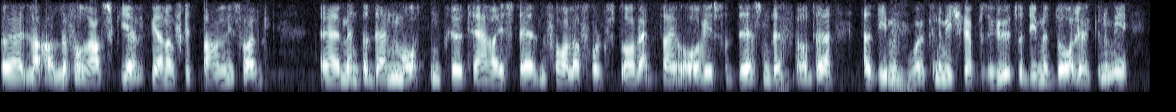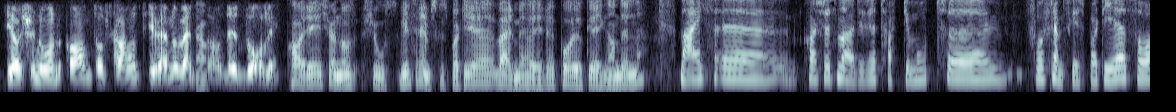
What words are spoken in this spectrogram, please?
Eh, La alle få rask hjelp gjennom fritt behandlingsvalg. Eh, Men på den måten prioritere istedenfor å la folk stå og vente i årevis. For Det som det fører til, at de med god økonomi kjøper seg ut, og de med dårlig økonomi de har ikke noen annet alternativ enn å vente. Ja. og Det er dårlig. Kari Kjønaas Kjos, vil Fremskrittspartiet være med Høyre på å øke egenandelene? Nei, eh, kanskje snarere tvert imot. Eh, For Fremskrittspartiet så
